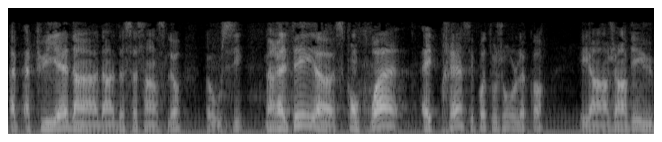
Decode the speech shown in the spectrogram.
Appuyait dans, de ce sens-là euh, aussi. Mais en réalité, euh, ce qu'on croit être prêt, ce n'est pas toujours le cas. Et en janvier, il y a eu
